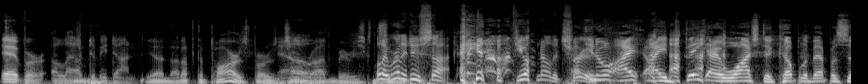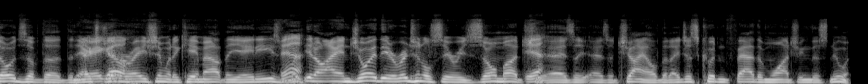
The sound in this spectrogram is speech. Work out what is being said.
ever allowed to be done. Yeah, not up to par as far as Gene Roddenberry's concerned. Well, they really do suck. if you want to know the Uh, truth. You know, I, I think I watched a couple of episodes of the, the There Next. Generation when it came out in the 80s. Yeah. But, you know, I enjoyed the original series so much Yeah. as a as a child that I just couldn't fathom watching this new one.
